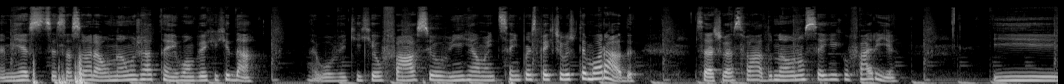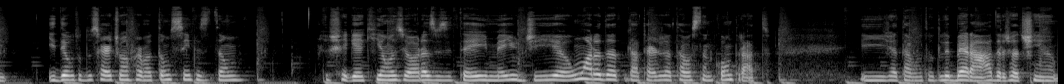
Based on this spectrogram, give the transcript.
A minha sensação era, o não já tem, vamos ver o que, que dá. Eu vou ver o que, que eu faço e eu vim realmente sem perspectiva de ter morada. Se ela tivesse falado não, eu não sei o que, que eu faria. E, e deu tudo certo de uma forma tão simples, então Eu cheguei aqui 11 horas, visitei meio-dia, uma hora da, da tarde já estava assinando contrato. E já estava tudo liberado, ela já tinha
